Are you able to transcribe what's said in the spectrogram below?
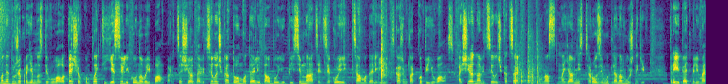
Мене дуже приємно здивувало те, що в комплекті є силіконовий бампер. Це ще одна відсилочка до моделі WP17, з якої ця модель і, скажімо так, копіювалася. А ще одна відсилочка це у нас наявність роз'єму для навушників 3,5 мм.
